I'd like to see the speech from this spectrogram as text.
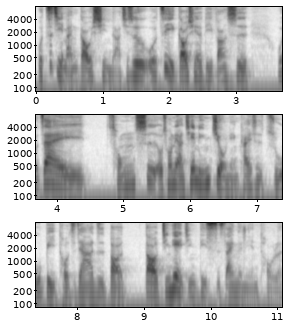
我自己蛮高兴的啊。其实我自己高兴的地方是，我在从事我从两千零九年开始主笔《投资家日报》。到今天已经第十三个年头了，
